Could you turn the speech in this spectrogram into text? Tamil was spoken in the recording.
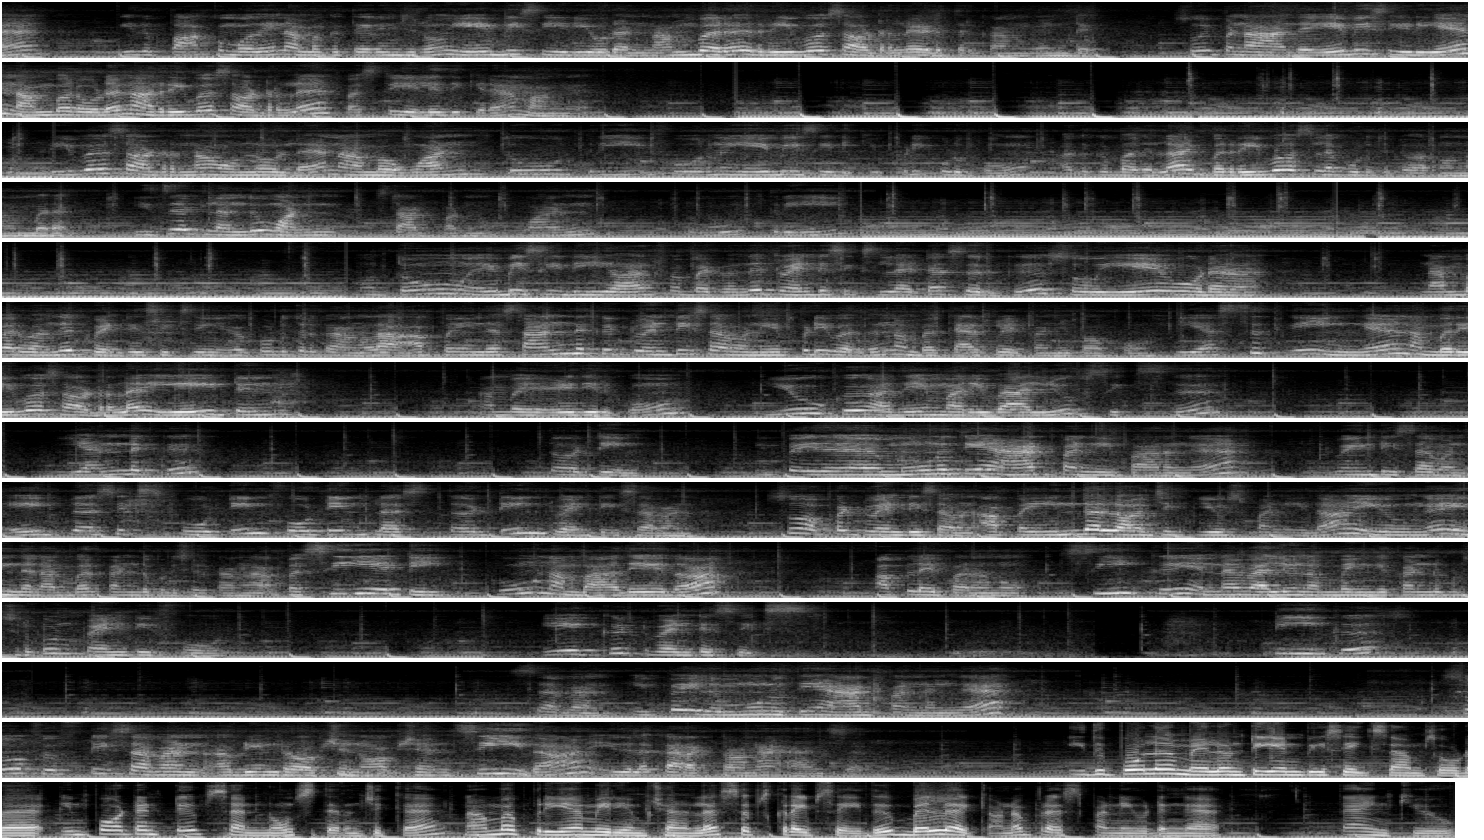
இது பார்க்கும்போதே நமக்கு தெரிஞ்சிடும் ஏபிசிடியோட நம்பரை ரிவர்ஸ் ஆர்டரில் எடுத்திருக்காங்கன்ட்டு. ஸோ இப்போ நான் அந்த ஏபிசிடியை நம்பரோட நான் ரிவர்ஸ் ஆர்டரில் ஃபஸ்ட்டு எழுதிக்கிறேன். வாங்க. ரிவர்ஸ் ஆர்டர்னால் ஒன்றும் இல்லை. நாம் ஒன் டூ த்ரீ ஃபோர்னு ஏபிசிடிக்கு இப்படி கொடுப்போம். அதுக்கு பதிலாக இப்போ ரிவர்ஸில் கொடுத்துட்டு வரணும் நம்பரை இசட்லேருந்து ஒன் ஸ்டார்ட் பண்ணணும். ஒன் டூ த்ரீ மொத்தம் ஏபிசிடி ஆல்ஃபபெட் வந்து டுவெண்ட்டி சிக்ஸ் லெட்டர்ஸ் இருக்குது ஸோ ஏவோட நம்பர் வந்து டுவெண்ட்டி சிக்ஸ் இங்கே கொடுத்துருக்காங்களா? அப்போ இந்த சன்னுக்கு டுவெண்ட்டி செவன் எப்படி வருதுன்னு நம்ம கேல்குலேட் பண்ணி பார்ப்போம். எஸ்ஸுக்கு இங்கே நம்ம ரிவர்ஸ் ஆர்டரில் எயிட்டுன்னு நம்ம எழுதியிருக்கோம். யூக்கு அதே மாதிரி வேல்யூ சிக்ஸு எண்ணுக்கு தேர்ட்டீன் இப்போ இதை மூணுத்தையும் ஆட் பண்ணி பாருங்கள் twenty seven eight plus six fourteen fourteen plus thirteen twenty seven so அப்போ டுவெண்ட்டி செவன் அப்போ இந்த லாஜிக் யூஸ் பண்ணி தான் இவங்க இந்த நம்பர் கண்டுபிடிச்சிருக்காங்க. அப்போ சிஏடிக்கும் நம்ம அதே தான் அப்ளை பண்ணணும் சிக்கு என்ன வேல்யூ நம்ம இங்கே கண்டுபிடிச்சிருக்கோம்? டுவெண்ட்டி ஃபோர் ஏக்கு டுவெண்ட்டி சிக்ஸ் டீக்கு செவன் இப்போ இது மூணுத்தையும் ஆட் பண்ணுங்க. ஸோ ஃபிஃப்டி செவன் அப்படின்ற ஆப்ஷன் ஆப்ஷன் சி தான் இதில் கரெக்டான ஆன்சர் இது போல் மேலும் டிஎன்பிசி எக்ஸாம்ஸோட இம்பார்ட்டன்ட் டிப்ஸ் அண்ட் நோட்ஸ் தெரிஞ்சுக்க நம்ம பிரியா மீடியம் சேனலை சப்ஸ்கிரைப் செய்து பெல் ஐக்கானை ப்ரெஸ் பண்ணி விடுங்க தேங்க்யூ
